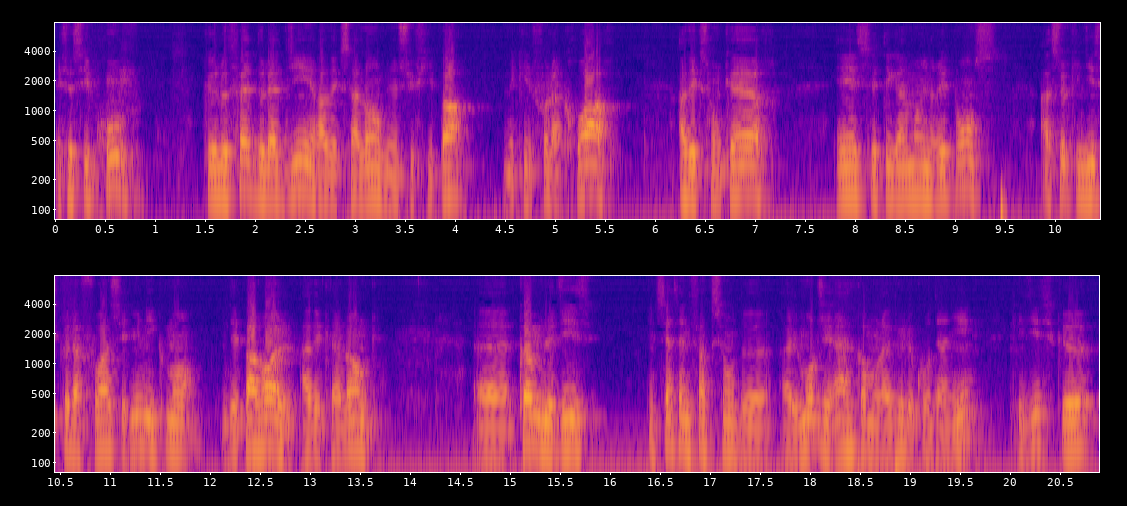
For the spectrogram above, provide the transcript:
Et ceci prouve que le fait de la dire avec sa langue ne suffit pas, mais qu'il faut la croire avec son cœur. Et c'est également une réponse à ceux qui disent que la foi c'est uniquement des paroles avec la langue, euh, comme le disent une certaine faction de Al-Murji'ah, comme on l'a vu le cours dernier, qui disent que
